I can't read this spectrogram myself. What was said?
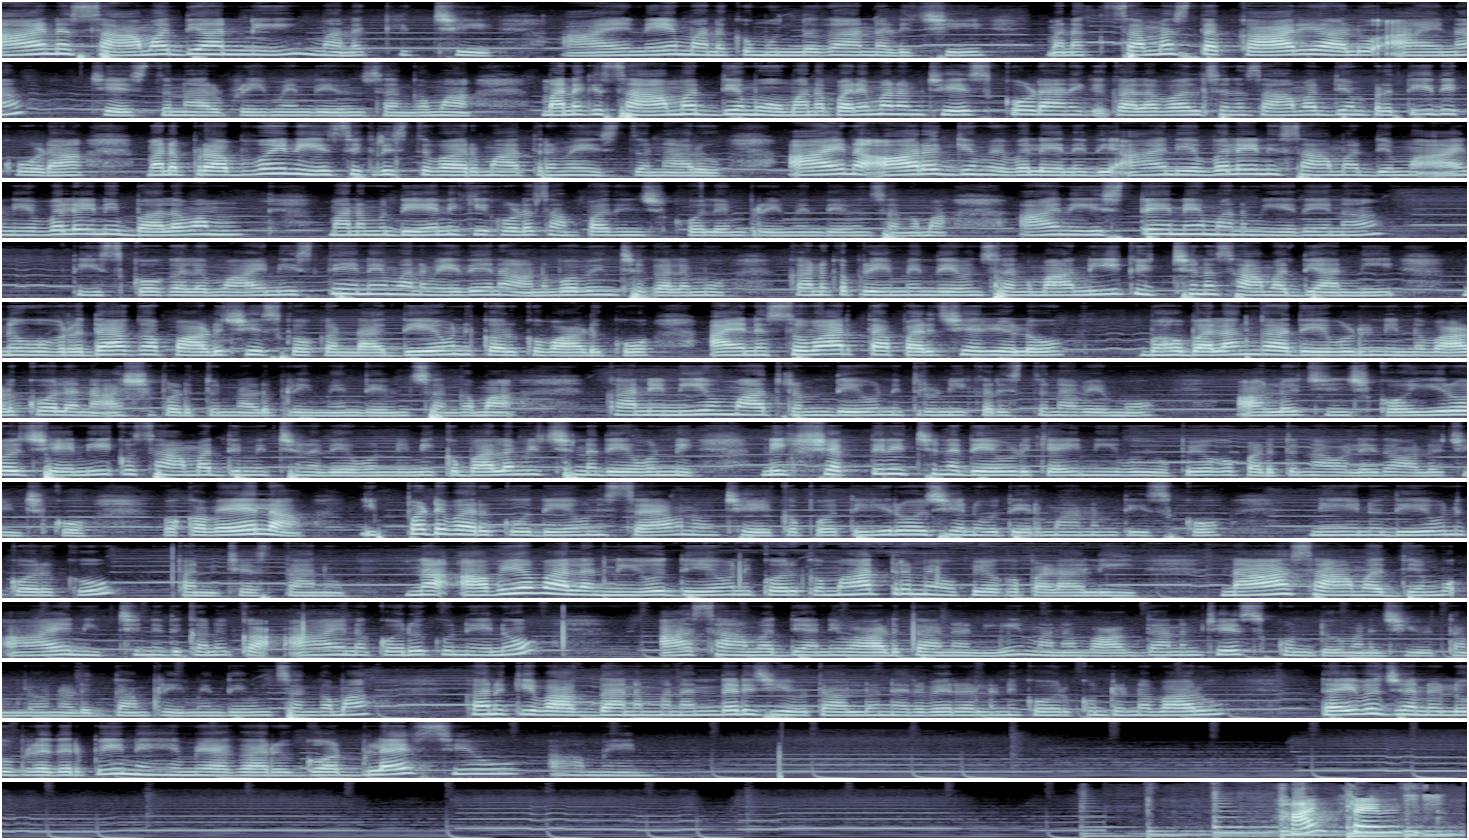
ఆయన సామర్థ్యాన్ని మనకిచ్చి ఆయనే మనకు ముందుగా నడిచి మన సమస్త కార్యాలు ఆయన చేస్తున్నారు ప్రియమైన దేవుని సంగమా. మనకి సామర్థ్యము మన పని మనం చేసుకోవడానికి కలవాల్సిన సామర్థ్యం ప్రతిదీ కూడా మన ప్రభువైన యేసుక్రీస్తు వారు మాత్రమే ఇస్తున్నారు. ఆయన ఆరోగ్యం ఇవ్వలేనిది ఆయన ఇవ్వలేని సామర్థ్యం ఆయన ఇవ్వలేని బలవం మనము దేనికి కూడా సంపాదించుకోలేం ప్రియమైన దేవుని సంగమా. ఆయన ఇస్తేనే మనం ఏదైనా తీసుకోగలము. ఆయన ఇస్తేనే మనం ఏదైనా అనుభవించగలము. కనుక ప్రేమైన దేవుని సంగమా నీకు ఇచ్చిన సామర్థ్యాన్ని నువ్వు వృధాగా పాడు చేసుకోకుండా దేవుని కొరకు వాడుకో. ఆయన సువార్త పరిచర్యలో బహుబలంగా దేవుడు నిన్ను వాడుకోవాలని ఆశపడుతున్నాడు ప్రియమైన దేవుని సంగమా కానీ నీవు మాత్రం దేవుని తృణీకరిస్తున్నావేమో. ఆలోచించుకో. ఈరోజే నీకు సామర్థ్యం ఇచ్చిన దేవుణ్ణి నీకు బలం ఇచ్చిన దేవుణ్ణి నీకు శక్తినిచ్చిన దేవుడికై నీవు ఉపయోగపడుతున్నావా లేదో ఆలోచించుకో. ఒకవేళ ఇప్పటి వరకు దేవుని సేవను చేయకపోతే ఈరోజే నువ్వు తీర్మానం తీసుకో. నేను దేవుని కొరకు పనిచేస్తాను. నా అవయవాలన్నీ దేవుని కొరకు మాత్రమే ఉపయోగపడాలి. నా సామర్థ్యము ఆయన ఇచ్చినది కనుక ఆయన కొరకు నేను ఆ సామర్థ్యాన్ని వాడుతానని మనం వాగ్దానం చేసుకుంటూ మన జీవితంలో నడుద్దాం ప్రేమైన దేవుని సంగమా? కనుక ఈ వాగ్దానం మనందరి జీవితాల్లో నెరవేరాలని కోరుకుంటున్న వారు దైవజనులు బ్రదర్ పి నెహిమియా గారు. God bless you. Amen. Hi friends.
